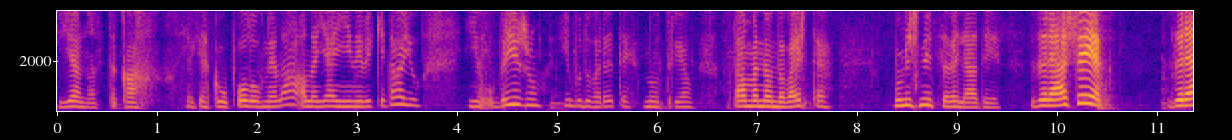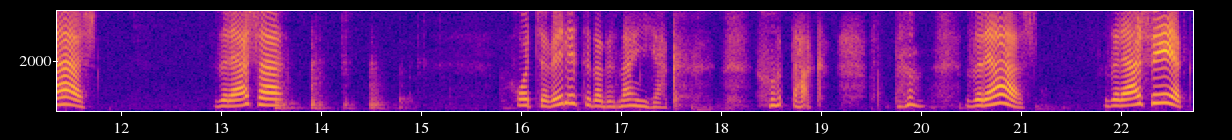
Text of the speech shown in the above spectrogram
Є в нас така, як як у полу гнила, але я її не викидаю, її обріжу і буду варити нутріяв. А там в мене, воно, бачите, помічниця виглядає. Зоряшик! Зоряш! Зоряша! Хоче вилізти, та не знає як. Отак. Зоряш! Зоряшик!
